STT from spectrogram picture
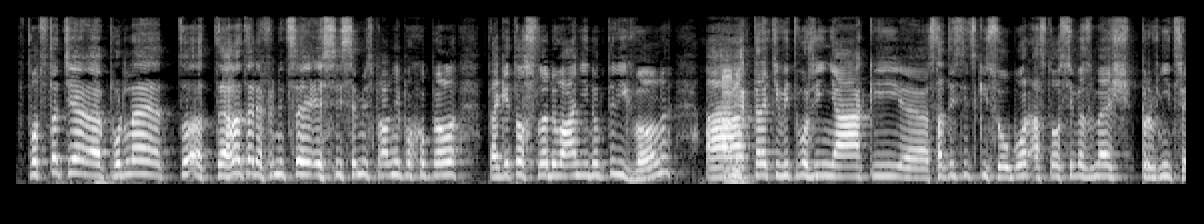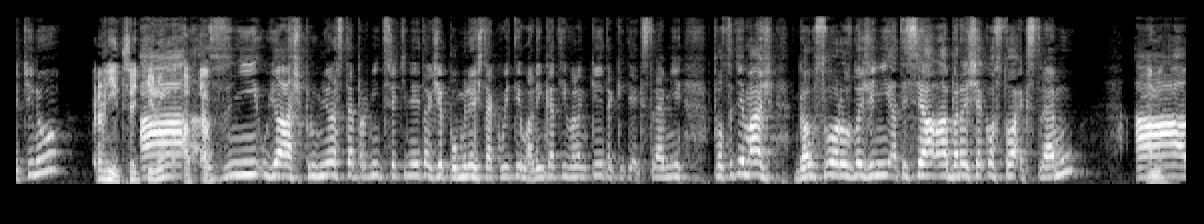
v podstatě eh, podle to, téhle definice, jestli jsem mi správně pochopil, tak je to sledování jednotlivých vln, a Ano. které ti vytvoří nějaký eh, statistický soubor a z toho si vezmeš první třetinu První třetinu a, a, z ní uděláš průměr z té první třetiny, takže pomineš takový ty malinkatý vlnky, taky ty extrémní. V podstatě máš Gaussovo rozložení a ty si ale bereš jako z toho extrému a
